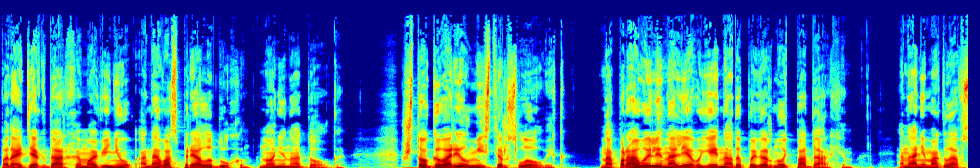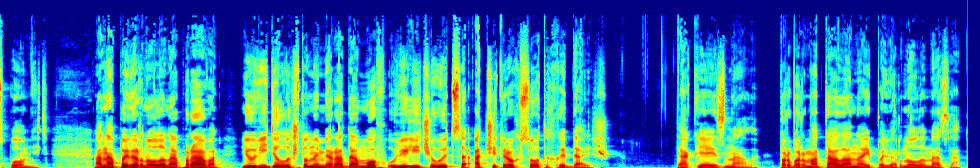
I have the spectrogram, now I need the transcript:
Подойдя к Дархэм-авеню, она воспряла духом, но ненадолго. Что говорил мистер Слоуик? Направо или налево ей надо повернуть под Архем? Она не могла вспомнить. Она повернула направо и увидела, что номера домов увеличиваются от четырехсотых и дальше. Так я и знала. Пробормотала она и повернула назад.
